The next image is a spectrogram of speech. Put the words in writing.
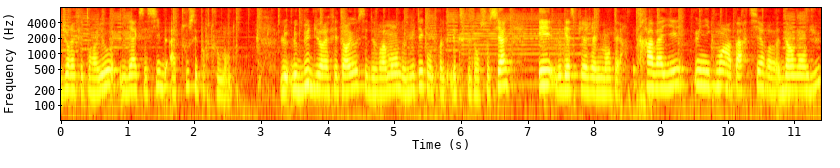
du réfectorio, il est accessible à tous et pour tout le monde. Le, but du réfectorio, c'est de vraiment de lutter contre l'exclusion sociale et le gaspillage alimentaire. Travailler uniquement à partir euh, d'un vendu,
